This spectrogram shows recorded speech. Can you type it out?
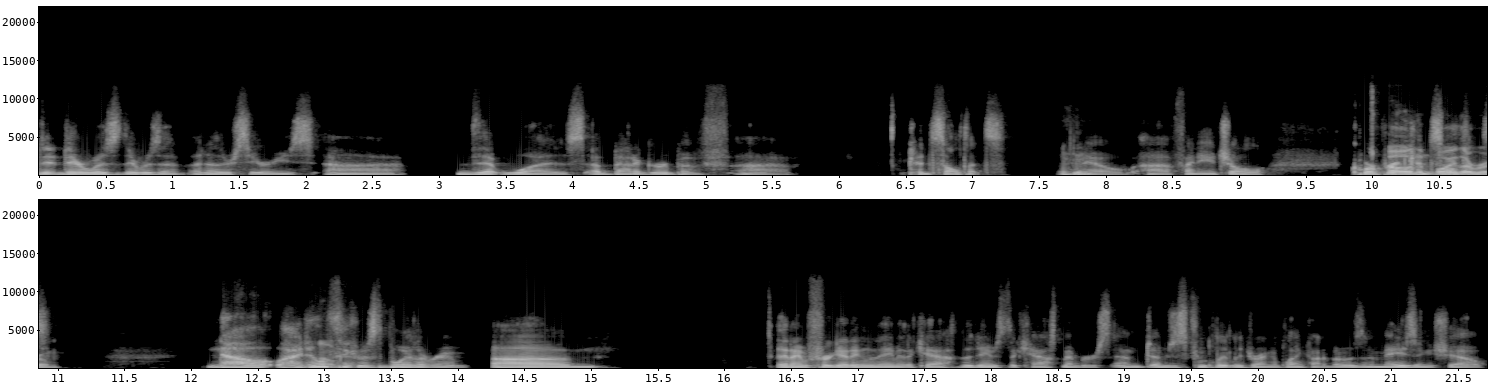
th- there was there was a another series uh that was about a group of uh consultants you Mhm. know uh financial corporate Oh, the boiler room. No i don't think it was the boiler room. Um and i'm forgetting the name of the cast the names of the cast members. I'm, I'm just completely drawing a blank on it but it was an amazing show.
